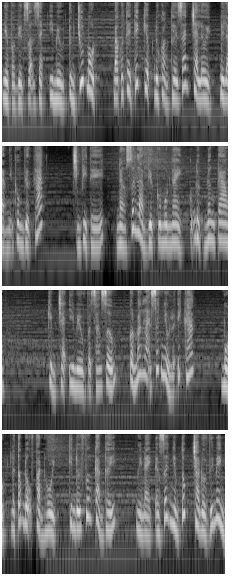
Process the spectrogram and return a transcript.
Nhờ vào việc dọn dẹp email từng chút một, bạn có thể tiết kiệm được khoảng thời gian trả lời để làm những công việc khác. Chính vì thế, năng suất làm việc của một ngày cũng được nâng cao. Kiểm tra email vào sáng sớm còn mang lại rất nhiều lợi ích khác. Một là tốc độ phản hồi khiến đối phương cảm thấy người này đang rất nghiêm túc trao đổi với mình.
